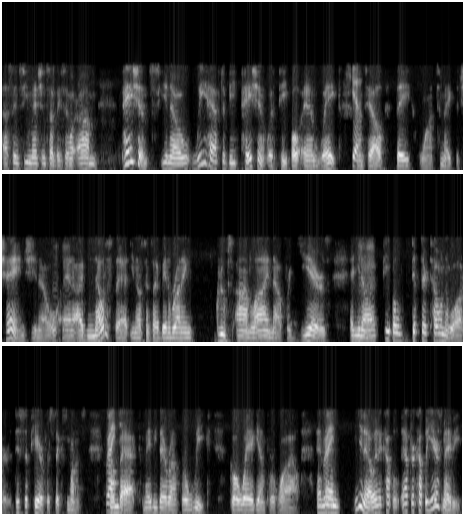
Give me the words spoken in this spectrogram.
uh, since you mentioned something similar. Um patience, you know, we have to be patient with people and wait Yeah. until they want to make the change, you know. Mhm. And I've noticed that, you know, since I've been running groups online now for years. And, you know, Mhm. people dip their toe in the water, disappear for six months, Right. come back, maybe they're around for a week, go away again for a while. And Right. then, you know, in a couple after a couple of years maybe,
